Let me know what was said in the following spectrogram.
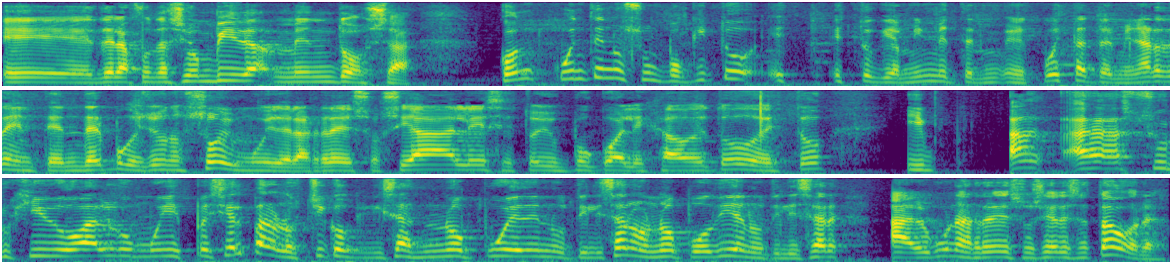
Eh, de la Fundación Vida Mendoza. cuéntenos un poquito esto que a mí me, cuesta terminar de entender, porque yo no soy muy de las redes sociales, estoy un poco alejado de todo esto. Y ha, surgido algo muy especial para los chicos que quizás no pueden utilizar o no podían utilizar algunas redes sociales hasta ahora.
